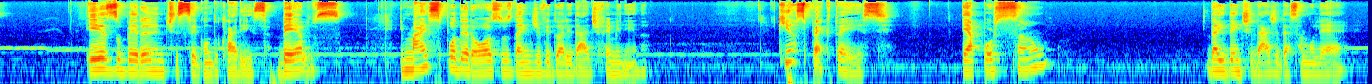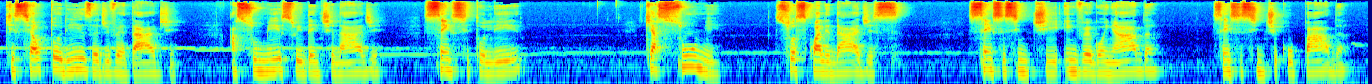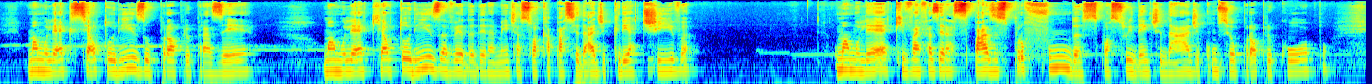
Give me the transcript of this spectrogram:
exuberantes, segundo Clarissa, belos e mais poderosos da individualidade feminina. Que aspecto é esse? É a porção da identidade dessa mulher que se autoriza de verdade a assumir sua identidade sem se tolir, que assume suas qualidades sem se sentir envergonhada, sem se sentir culpada, uma mulher que se autoriza o próprio prazer, uma mulher que autoriza verdadeiramente a sua capacidade criativa uma mulher que vai fazer as pazes profundas com a sua identidade, com o seu próprio corpo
